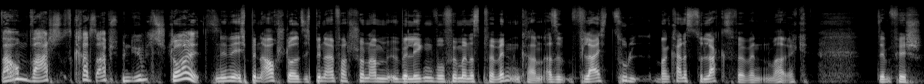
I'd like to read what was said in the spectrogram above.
Warum watschst du es gerade so ab? Ich bin übelst stolz. Nee, nee, ich bin auch stolz. Ich bin einfach schon am Überlegen, wofür man das verwenden kann. Also, vielleicht zu, man kann es zu Lachs verwenden, Marek. Dem Fisch.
